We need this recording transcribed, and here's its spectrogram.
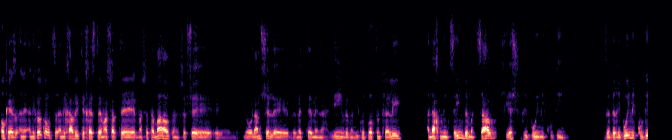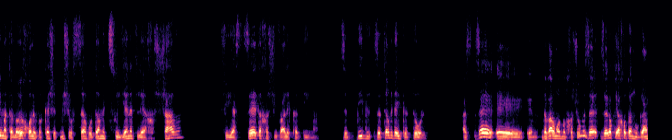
אוקיי, okay, אז אני, אני קודם כל רוצה, אני חייב להתייחס למה שאת, שאת אמרת, אני חושב שבעולם של באמת מנהלים ומנהיגות באופן כללי, אנחנו נמצאים במצב שיש ריבוי מיקודים. ובריבוי מיקודים אתה לא יכול לבקש את מי שעושה עבודה מצוינת לעכשיו, שיעשה את החשיבה לקדימה. זה ביג, זה יותר מדי גדול. אז זה אה, אה, דבר מאוד מאוד חשוב, וזה לוקח אותנו גם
